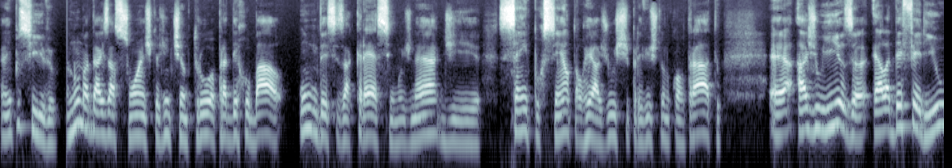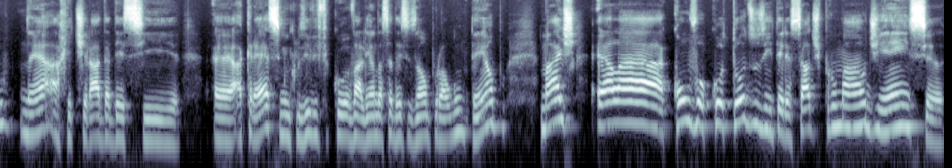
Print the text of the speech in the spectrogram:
é impossível. Numa das ações que a gente entrou para derrubar um desses acréscimos né, de 100% ao reajuste previsto no contrato, é, a juíza ela deferiu né, a retirada desse é, acréscimo, inclusive ficou valendo essa decisão por algum tempo, mas ela convocou todos os interessados para uma audiência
